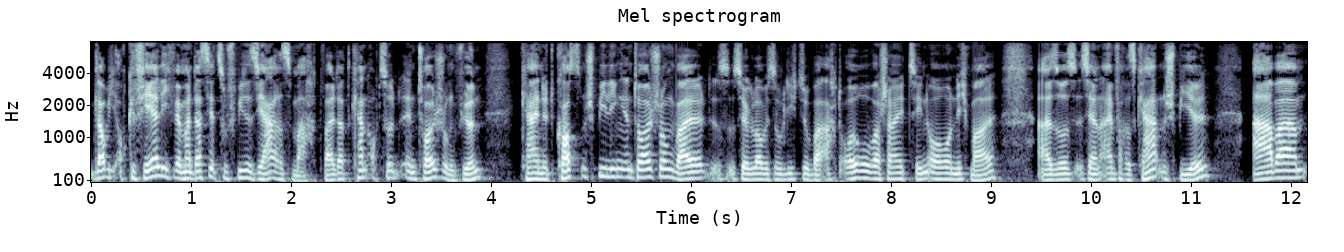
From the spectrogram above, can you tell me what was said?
glaube ich, auch gefährlich, wenn man das jetzt zum Spiel des Jahres macht, weil das kann auch zu Enttäuschungen führen. Keine kostenspieligen Enttäuschungen, weil das ist ja, glaube ich, so liegt über acht Euro wahrscheinlich, zehn Euro nicht mal. Also es ist ja ein einfaches Kartenspiel. Aber,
